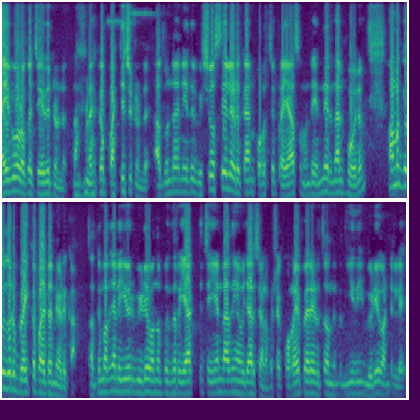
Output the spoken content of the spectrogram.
ലൈവുകളൊക്കെ ചെയ്തിട്ടുണ്ട്. നമ്മളെയൊക്കെ പറ്റിച്ചിട്ടുണ്ട്. അതുകൊണ്ട് തന്നെ ഇത് വിശ്വസിയിലെടുക്കാൻ കുറച്ച് പ്രയാസമുണ്ട്. എന്നിരുന്നാൽ പോലും നമുക്ക് ഇതൊരു ബ്രേക്കപ്പ് ആയിട്ട് തന്നെ എടുക്കാം. സത്യം പറഞ്ഞാൽ ഈ ഒരു വീഡിയോ വന്നപ്പോൾ ഇത് റിയാക്ട് ചെയ്യേണ്ടതെന്ന് ഞാൻ വിചാരിച്ചാണ് പക്ഷെ കുറെ പേരെ എടുത്ത് വന്നിട്ട് നീ ഈ വീഡിയോ കണ്ടില്ലേ?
